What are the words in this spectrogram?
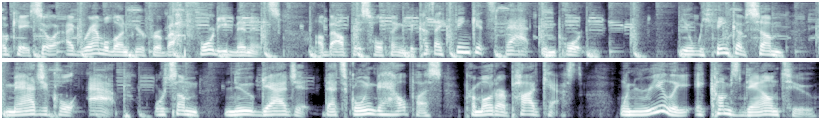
Okay, so I've rambled on here for about 40 minutes about this whole thing because I think it's that important. You know, we think of some magical app or some new gadget that's going to help us promote our podcast when really it comes down to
